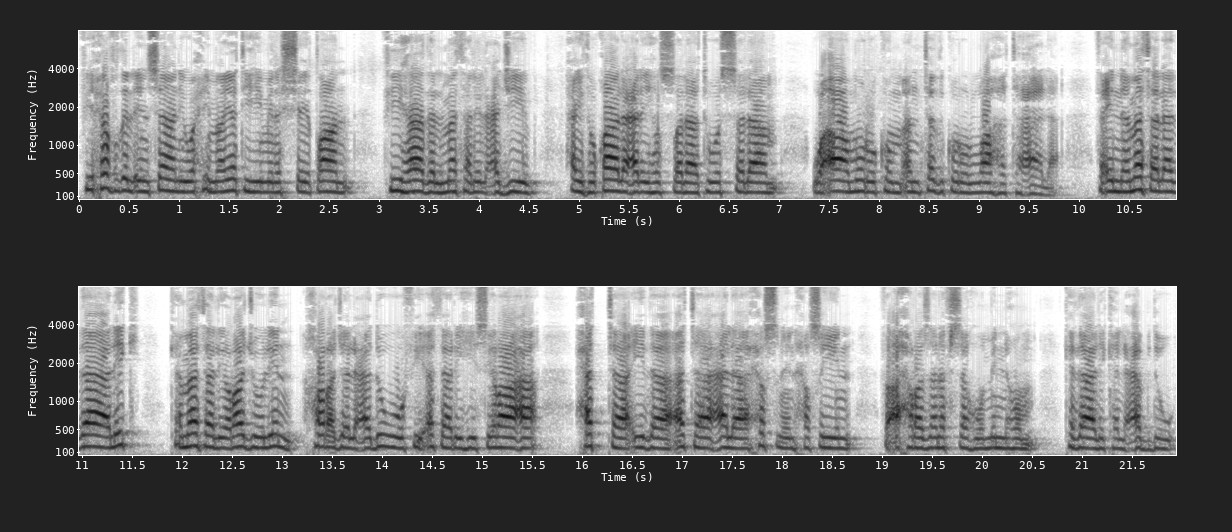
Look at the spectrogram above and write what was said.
في حفظ الإنسان وحمايته من الشيطان في هذا المثل العجيب حيث قال عليه الصلاة والسلام وآمركم أن تذكروا الله تعالى فإن مثل ذلك كمثل رجل خرج العدو في أثره سراعا حتى إذا أتى على حصن حصين فأحرز نفسه منهم. كذلك العبد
